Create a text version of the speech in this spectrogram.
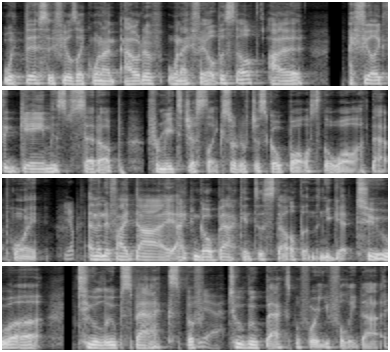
With this, it feels like when I'm out of when I fail the stealth, I I feel like the game is set up for me to just like sort of just go balls to the wall at that point. Yep. And then if I die, I can go back into stealth, and then you get two uh two loops backs bef- Yeah. two loop backs before you fully die.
